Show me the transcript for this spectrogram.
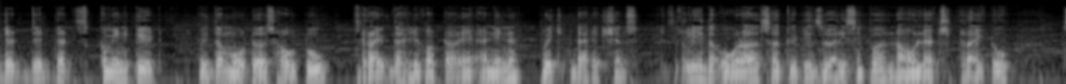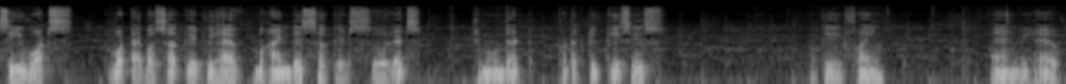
that, that that's communicate with the motors how to drive the helicopter and in which directions. Basically the overall circuit is very simple. Now let's try to see what's what type of circuit we have behind this circuit. So let's remove that protective cases. Okay fine. And we have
